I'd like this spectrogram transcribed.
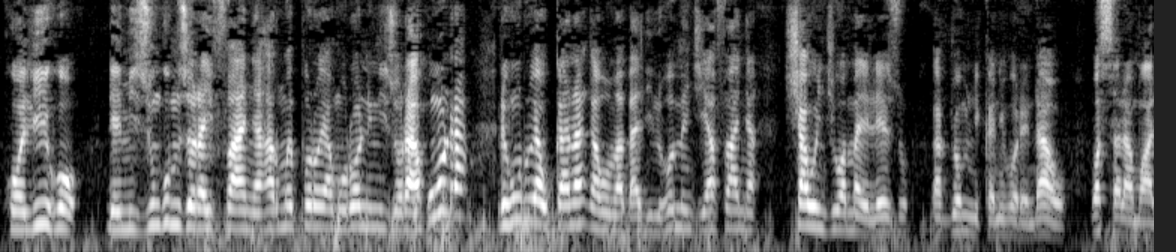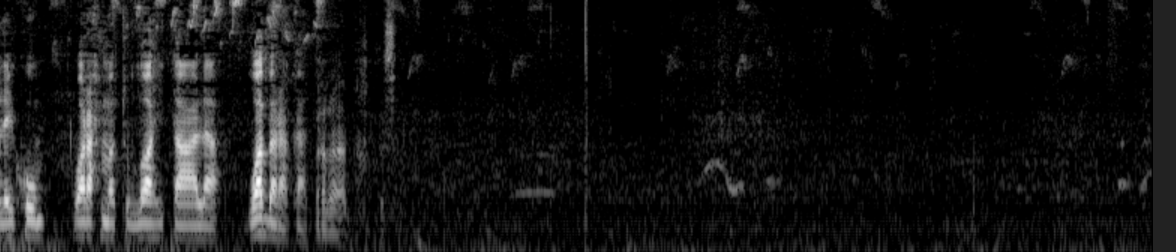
Holiho de mizungumzo raifanya harume poro ya muroni nizo rahunda rihundu ya ukana ngabo mabadili home nji yafanya shawinji wa maelezo garjom nikani horendao wassalamu alaikum warahmatullahi taala wabarakatuh.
